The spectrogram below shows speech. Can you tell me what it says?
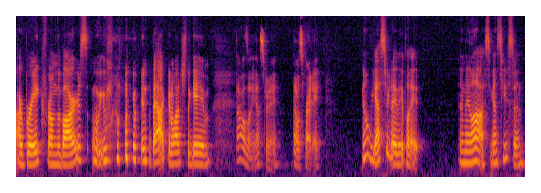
our break from the bars. We, we went back and watched the game. That wasn't yesterday. That was Friday. No, yesterday they played, and they lost against Houston.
